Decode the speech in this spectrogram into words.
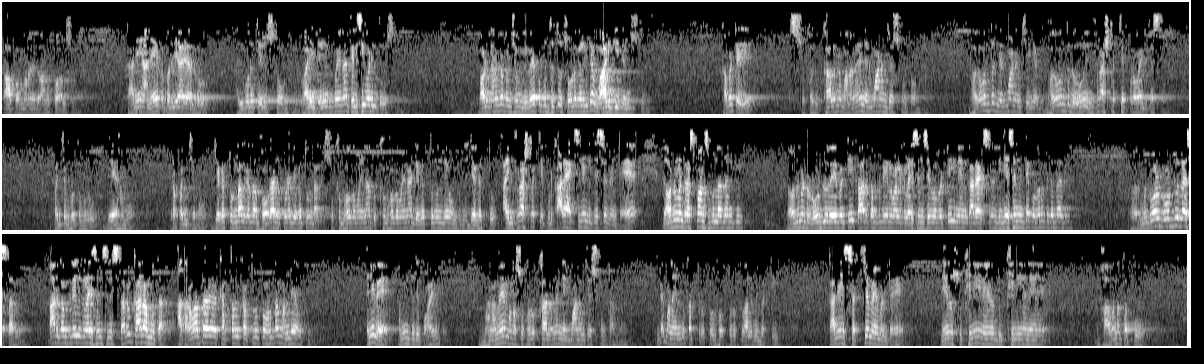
పాపం మనం ఏదో అనుకోవాల్సి ఉంది కానీ అనేక పర్యాయాలు అది కూడా తెలుస్తూ ఉంటుంది. వాడికి తెలియకపోయినా తెలిసి వాడికి తెలుస్తుంది. వాడు కనుక కొంచెం వివేక బుద్ధితో చూడగలిగితే వాడికి తెలుస్తుంది. కాబట్టి సుఖ దుఃఖాలను మనమే నిర్మాణం చేసుకుంటూ ఉంటాం. భగవంతుడు నిర్మాణం చేయడు భగవంతుడు ఇన్ఫ్రాస్ట్రక్చర్ ప్రొవైడ్ చేస్తాడు. పంచభూతములు దేహము ప్రపంచము. జగత్తు ఉండాలి కదా భోగానికి కూడా జగత్తు ఉండాలి. సుఖభోగమైన దుఃఖభోగమైన జగత్తు నుండే ఉంటుంది. జగత్తు. ఆ ఇన్ఫ్రాస్ట్రక్చర్ ఇప్పుడు కారు యాక్సిడెంట్ చేశాడంటే గవర్నమెంట్ రెస్పాన్సిబుల్ దానికి? గవర్నమెంట్ రోడ్లు వేయబట్టి కారు కంపెనీల వాళ్ళకి లైసెన్స్ ఇవ్వబట్టి నేను కారు యాక్సిడెంట్ చేశానంటే కుదరదు కదా అది? గవర్నమెంట్ వాళ్ళు రోడ్లు వేస్తారు. కారు కంపెనీలకు లైసెన్సులు ఇస్తారు కారు అమ్ముతారు. ఆ తర్వాత కర్తవ్య కర్తృత్వం అంతా మందే అవుతుంది. Anyway coming to the point మనమే మన సుఖ దుఃఖాలను నిర్మాణం చేసుకుంటాము. అంటే మన ఎందుకు కర్తృత్వ భోక్తృత్వాలని బట్టి. కానీ సత్యం ఏమంటే నేను సుఖిని నేను దుఃఖిని అనే భావన తప్పు.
